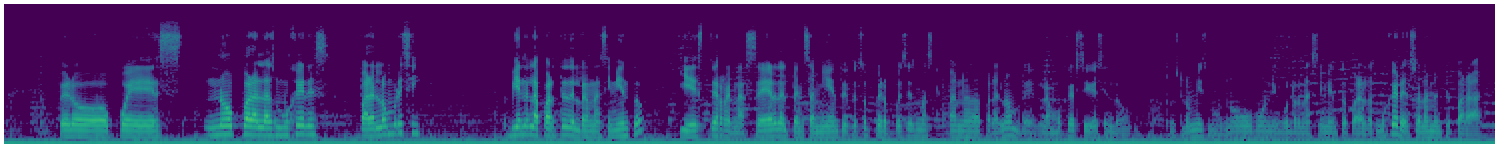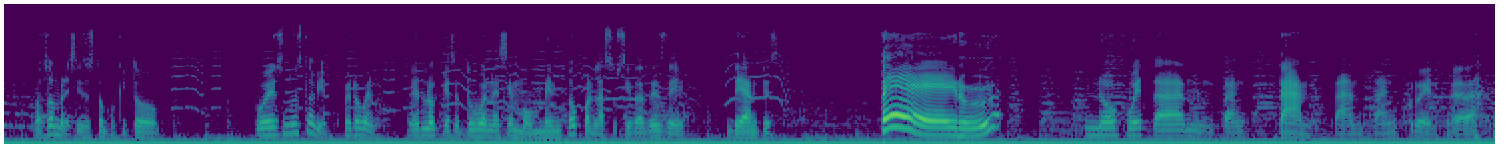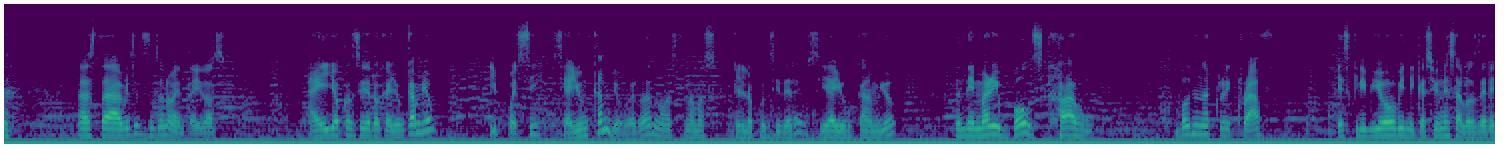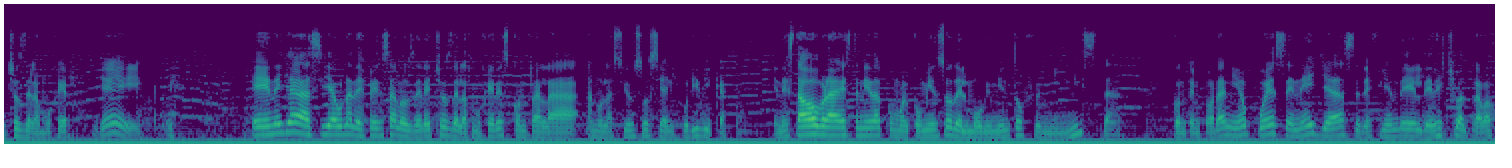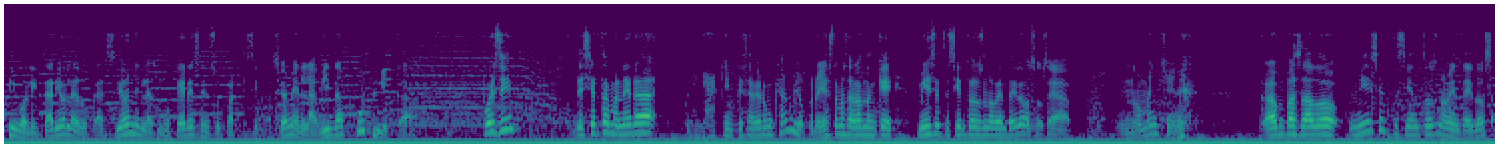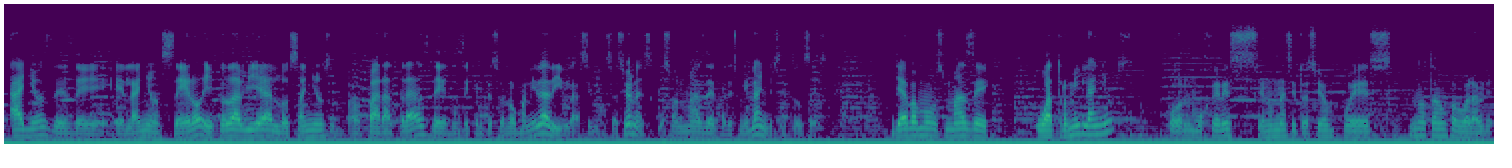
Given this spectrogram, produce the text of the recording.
Pero pues no para las mujeres, para el hombre sí. Viene la parte del renacimiento y este renacer del pensamiento y todo eso, pero pues es más que para nada para el hombre. La mujer sigue siendo pues lo mismo, no hubo ningún renacimiento para las mujeres, solamente para los hombres y eso está un poquito pues no está bien, pero bueno, es lo que se tuvo en ese momento con las sociedades de, de antes. Pero no fue tan, tan, tan, tan, tan cruel, ¿verdad? Hasta 1792. Ahí yo considero que hay un cambio. Y pues sí, sí hay un cambio, ¿verdad? No es nada más que lo considere, sí hay un cambio. Donde Mary Wollstonecraft escribió Vindicaciones a los Derechos de la Mujer. ¡Yay! En ella hacía una defensa a los derechos de las mujeres contra la anulación social y jurídica. En esta obra es tenida como el comienzo del movimiento feminista contemporáneo, pues en ella se defiende el derecho al trabajo igualitario, la educación y las mujeres en su participación en la vida pública. Pues sí, de cierta manera, pues ya que empieza a haber un cambio, pero ya estamos hablando en que 1792, o sea, no manchen. Han pasado 1792 años desde el año cero y todavía los años ah, para atrás de- desde que empezó la humanidad y las civilizaciones, que son más de 3000 años. Entonces, ya vamos más de 4000 años con mujeres en una situación pues no tan favorable.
